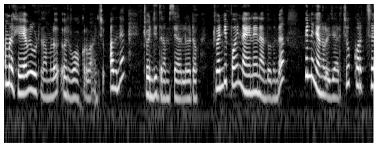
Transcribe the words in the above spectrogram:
നമ്മുടെ ഹേവൽ കൂട്ടി നമ്മൾ ഒരു വോക്കർ വാങ്ങിച്ചു. അതിന് ട്വന്റി ദ്രംസേ ഉള്ളൂ കേട്ടോ. ട്വന്റി പോയിന്റ് നയൻ നയൻ ആണെന്ന് തോന്നുന്നുണ്ട്. പിന്നെ ഞങ്ങൾ വിചാരിച്ചു കുറച്ച്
